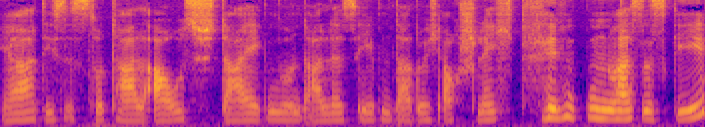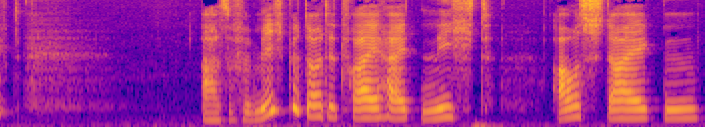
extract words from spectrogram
Ja, dieses total aussteigen und alles eben dadurch auch schlecht finden, was es gibt. Also für mich bedeutet Freiheit nicht aussteigen,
